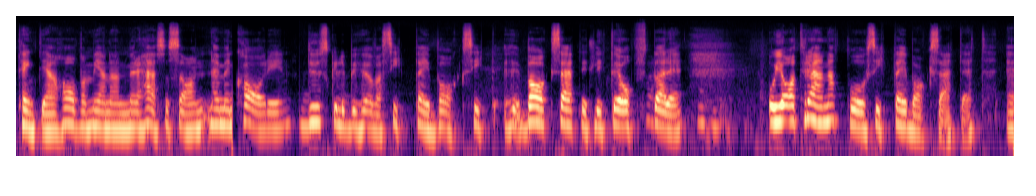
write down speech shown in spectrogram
tänkte jag, jaha vad menar han med det här? Så sa han, nej men Karin, du skulle behöva sitta i baksit, baksätet lite oftare. Och jag har tränat på att sitta i baksätet. Eh,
